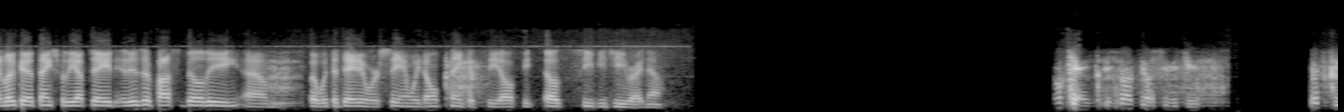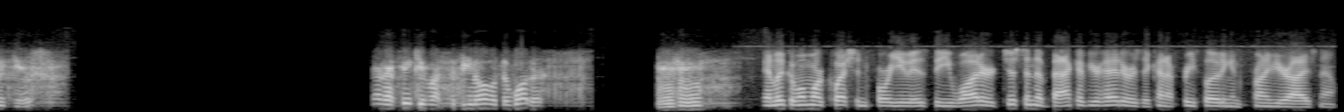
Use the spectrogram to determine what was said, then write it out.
And Luca, thanks for the update. It is a possibility, um, but with the data we're seeing, we don't think it's the LP, LCVG right now. Okay, it's not the LCVG. That's good news. And I think it must have been all of the water Mm-hmm. And Luca, one more question for you: Is the water just in the back of your head, or is it kind of free floating in front of your eyes now?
